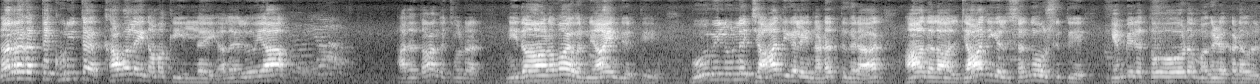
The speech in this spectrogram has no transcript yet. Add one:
நரகத்தை குறித்த கவலை நமக்கு இல்லை. அல்லேலூயா. அதைத்தான் அங்க சொல்றார். நிதானமா அவர் நியாயம் தீர்த்து பூமியில் உள்ள ஜாதிகளை நடத்துகிறார். ஆதலால் ஜாதிகள் சந்தோஷித்து கம்பீரத்தோட மகிழ கடவுள்.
